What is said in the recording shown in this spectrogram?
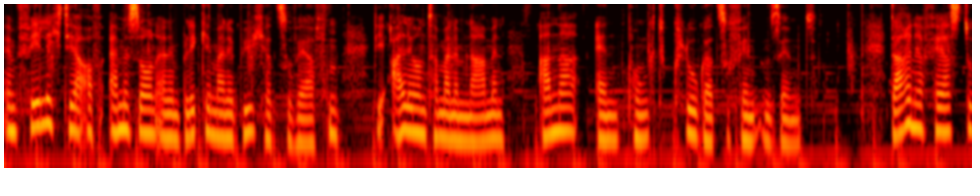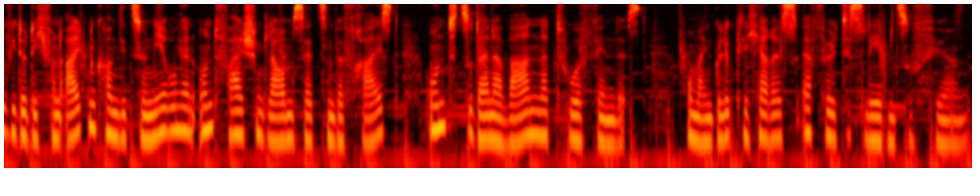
empfehle ich dir auf Amazon einen Blick in meine Bücher zu werfen, die alle unter meinem Namen Anna N. Kluger zu finden sind. Darin erfährst du, wie du dich von alten Konditionierungen und falschen Glaubenssätzen befreist und zu deiner wahren Natur findest, um ein glücklicheres, erfülltes Leben zu führen.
